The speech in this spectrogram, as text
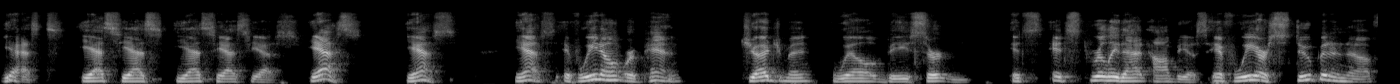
Yes, yes, yes, yes, yes, yes, yes, yes, yes. If we don't repent, judgment will be certain. It's it's really that obvious. If we are stupid enough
